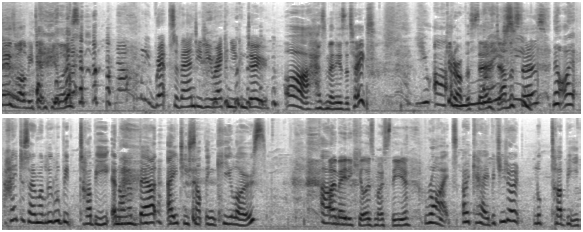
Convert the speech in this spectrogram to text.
May as well be 10 kilos. Now, how many reps of Andi do you reckon you can do? Ah, as many as it takes. You are Get her up the stairs, down the stairs. Now, I hate to say I'm a little bit tubby and I'm about 80 something kilos. I'm 80 kilos most of the year. Right, okay, but you don't look tubby.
